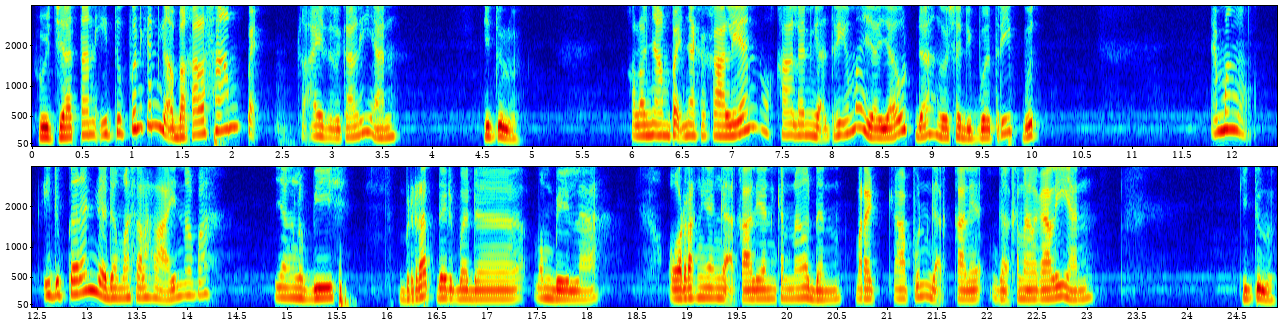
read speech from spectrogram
Hujatan itu pun kan nggak bakal sampai ke idol kalian. Gitu loh kalau nyampe nya ke kalian oh, kalian nggak terima ya ya udah nggak usah dibuat ribut. Emang hidup kalian nggak ada masalah lain apa? Yang lebih berat daripada membela orang yang nggak kalian kenal dan mereka pun nggak kalian nggak kenal kalian. Gitu loh.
